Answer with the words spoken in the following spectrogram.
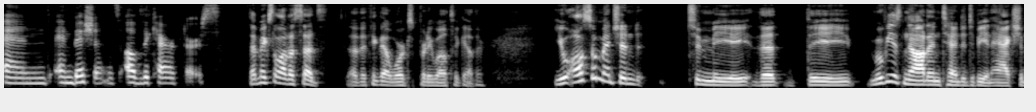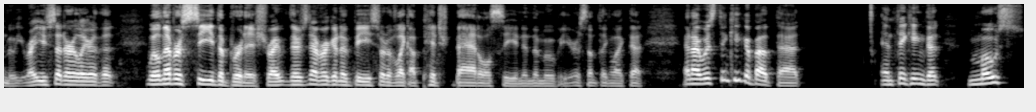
and ambitions of the characters. That makes a lot of sense. I think that works pretty well together. You also mentioned to me that the movie is not intended to be an action movie, right? You said earlier that we'll never see the British, right? There's never going to be sort of like a pitched battle scene in the movie or something like that. And I was thinking about that and thinking that most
